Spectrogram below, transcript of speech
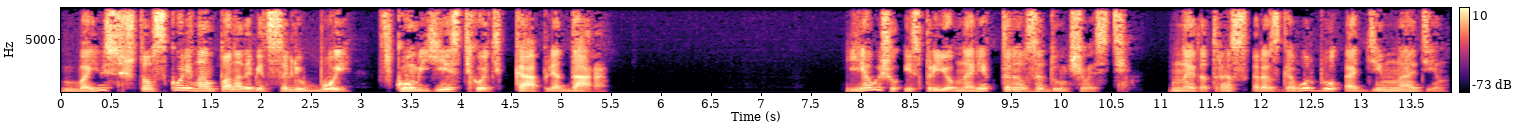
Боюсь, что вскоре нам понадобится любой, в ком есть хоть капля дара. Я вышел из приемной ректора в задумчивости. На этот раз разговор был один на один.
